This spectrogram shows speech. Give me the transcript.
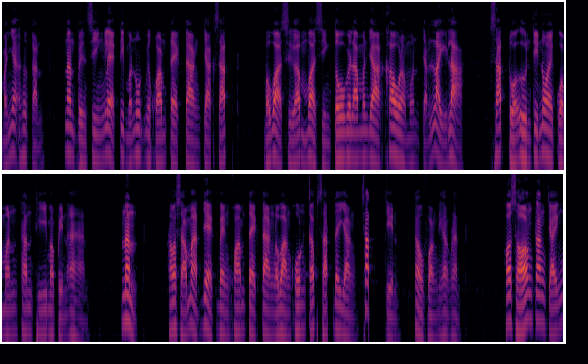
มาเนี่ยเฮือกัน นั่นเป็นสิ่งแรกที่มนุษย์มีความแตกต่างจากสัตว์บ่ว่าเสือบ่ว่าสิงโตเวลามันอยากเข้านะมันจะไล่ล่าสัตว์ตัวอื่นที่น้อยกว่ามันทันทีมาเป็นอาหาร นั่นเราสามารถแยกแบ่งความแตกต่างระหว่างคนกับสัตว์ได้อย่างชัดเจนเข้าฟังที่ข้างท่านข้อ 2 ตั้งใจง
